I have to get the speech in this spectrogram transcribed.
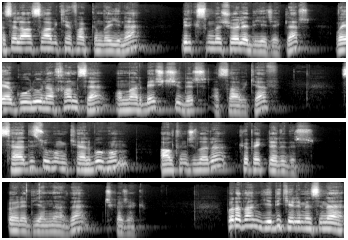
mesela Ashab-ı Kehf hakkında yine bir kısımda şöyle diyecekler. Ve yegulune hamse onlar beş kişidir Ashab-ı Kehf. Sadisuhum kelbuhum altıncıları köpekleridir. Böyle diyenler de çıkacak. Buradan yedi kelimesine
